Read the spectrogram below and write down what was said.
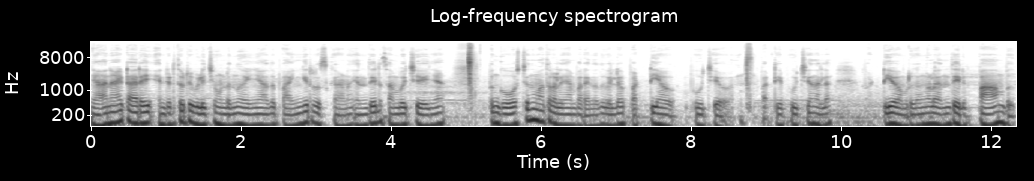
ഞാനായിട്ട് ആരെയും എന്റെ അടുത്തോട്ട് വിളിച്ചു കൊണ്ടുവന്ന് കഴിഞ്ഞാൽ അത് ഭയങ്കര റിസ്ക്കാണ് എന്തെങ്കിലും സംഭവിച്ചു കഴിഞ്ഞാൽ ഇപ്പം ഗോസ്റ്റ് എന്ന് മാത്രമല്ല ഞാൻ പറയുന്നത്. വല്ല പട്ടിയോ പൂച്ചയോ പട്ടിയോ പൂച്ചയെന്നല്ല പട്ടിയോ മൃഗങ്ങളോ എന്തേലും പാമ്പ്.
